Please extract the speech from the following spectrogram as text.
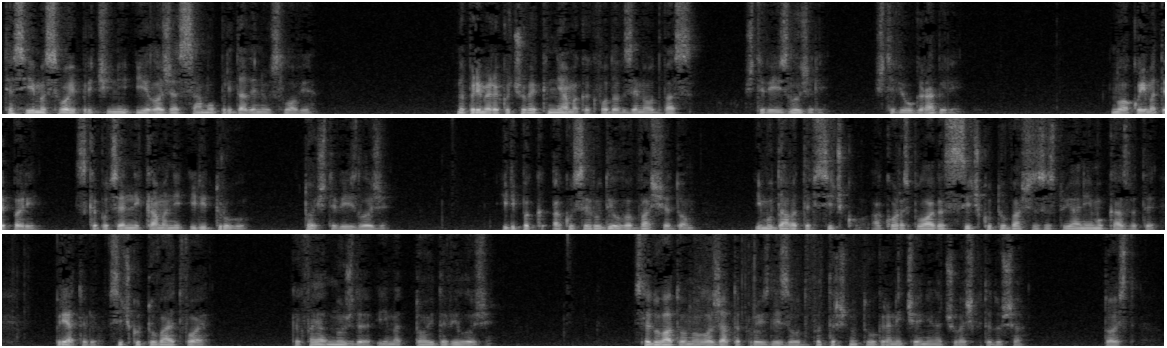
Тя си има свои причини и е лъжа само при дадени условия. Например, ако човек няма какво да вземе от вас, ще ви излъжа ли? Ще ви ограби ли? Но ако имате пари, скъпоценни камъни или друго, той ще ви излъже. Или пък, ако се е родил във вашия дом и му давате всичко, ако разполага всичкото ваше състояние и му казвате, приятелю, всичко това е твое, каква я нужда има той да ви лъже? Следователно, лъжата произлиза от вътрешното ограничение на човешката душа. Т.е.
